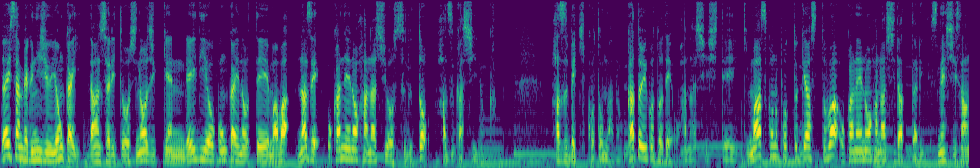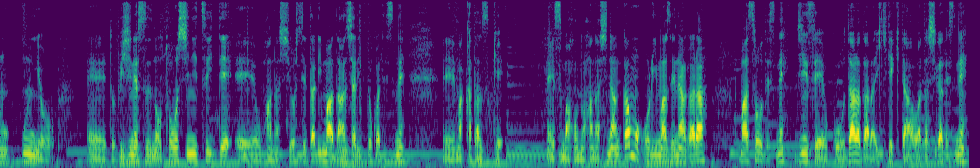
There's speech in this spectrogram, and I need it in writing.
第324回断捨離投資の実験レイディオ。今回のテーマはなぜお金の話をすると恥ずかしいのか。恥ずべきことなのかということでお話ししていきます。このポッドキャストはお金の話だったりですね資産運用えーと、ビジネスの投資について、えー、お話をしてたり、まあ、断捨離とかですね、えー、まあ、片付け、えー、スマホの話なんかも織り交ぜながら、まあそうですね。人生をこうダラダラ生きてきた私がですね、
